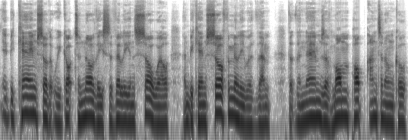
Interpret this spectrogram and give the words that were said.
it became so that we got to know these civilians so well and became so familiar with them that the names of Mom, Pop, Aunt, and Uncle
